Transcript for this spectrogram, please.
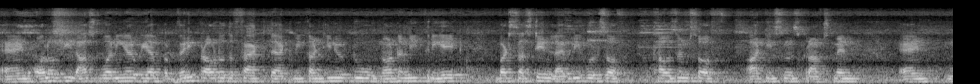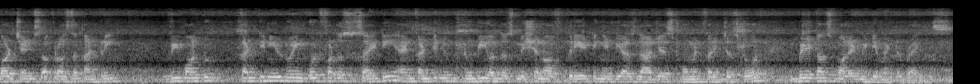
And all of the last one year, we are very proud of the fact that we continue to not only create but sustain livelihoods of thousands of artisans, craftsmen, and merchants across the country. We want to continue doing good for the society and continue to be on this mission of creating India's largest home and furniture store built on small and medium enterprises.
